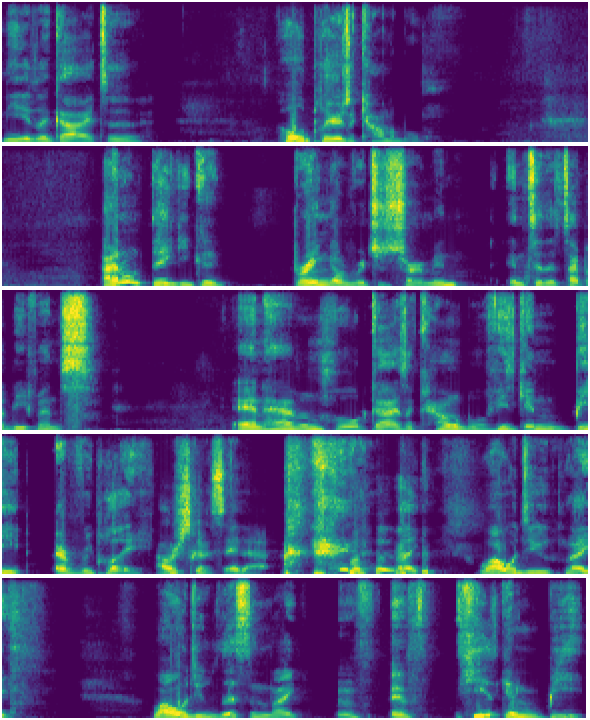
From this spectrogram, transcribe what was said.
needed a guy to hold players accountable. I don't think you could bring a Richard Sherman into this type of defense and have him hold guys accountable if he's getting beat every play. I was just gonna say that. like, why would you like? Why would you listen? Like, if if he's getting beat,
